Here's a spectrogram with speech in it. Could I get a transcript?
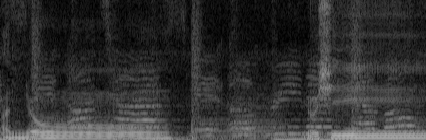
안녕. 요시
